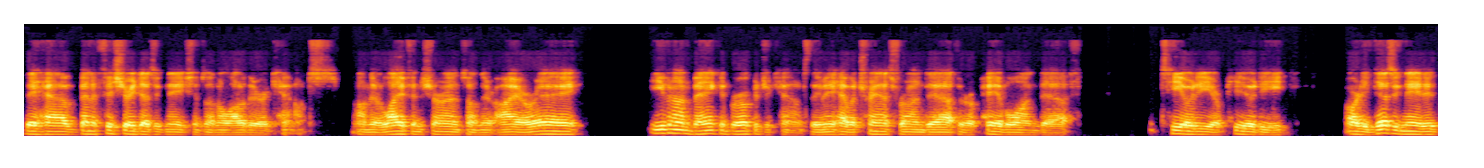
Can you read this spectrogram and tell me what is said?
they have beneficiary designations on a lot of their accounts, on their life insurance, on their IRA, even on bank and brokerage accounts. They may have a transfer on death or a payable on death, TOD or POD already designated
